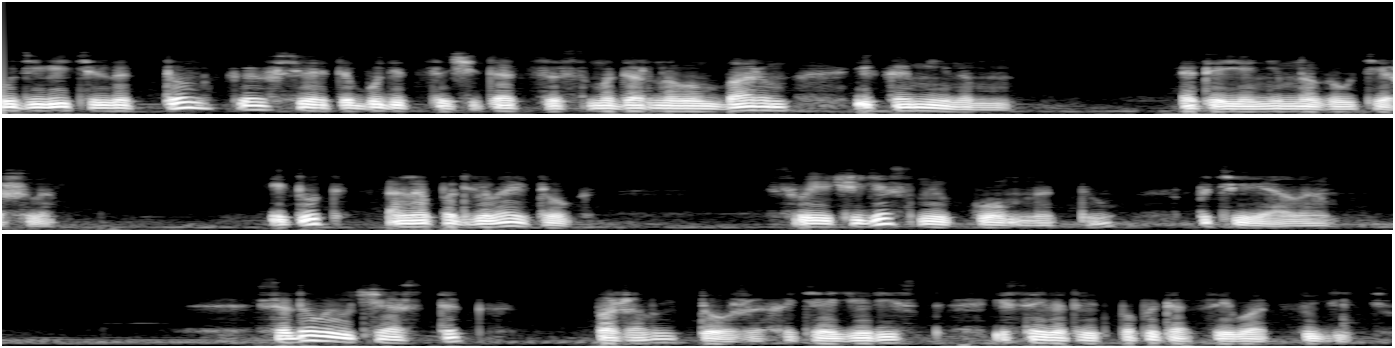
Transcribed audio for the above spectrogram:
Удивительно тонко все это будет сочетаться с модерновым баром и камином. Это ее немного утешило. И тут она подвела итог. Свою чудесную комнату потеряла. Садовый участок, пожалуй, тоже, хотя юрист и советует попытаться его отсудить.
